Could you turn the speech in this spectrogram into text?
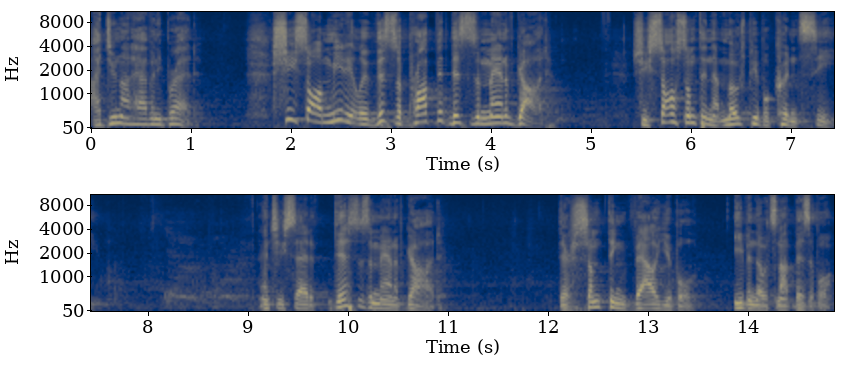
I do not have any bread. She saw immediately, this is a prophet, this is a man of God. She saw something that most people couldn't see. And she said, If this is a man of God, there's something valuable, even though it's not visible.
